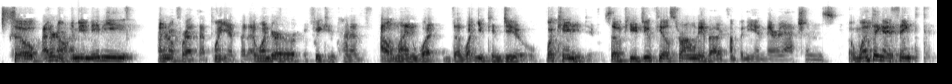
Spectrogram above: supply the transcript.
So I don't know. I mean, maybe I don't know if we're at that point yet, but I wonder if we can kind of outline what the what you can do. What can you do? So if you do feel strongly about a company and their actions, one thing I think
